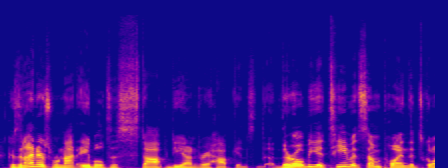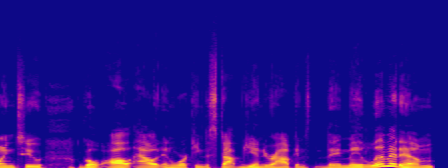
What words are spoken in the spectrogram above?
because the Niners were not able to stop DeAndre Hopkins. There will be a team at some point that's going to go all out and working to stop DeAndre Hopkins. They may limit him,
